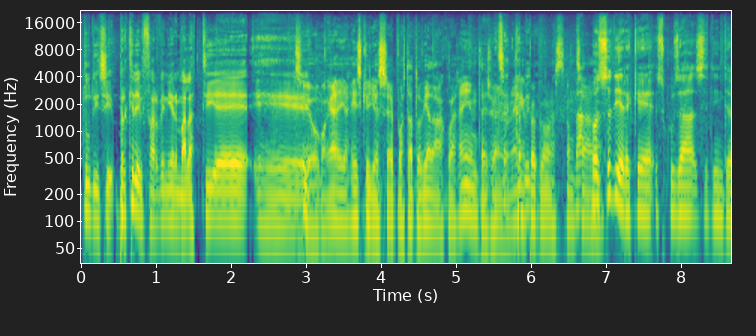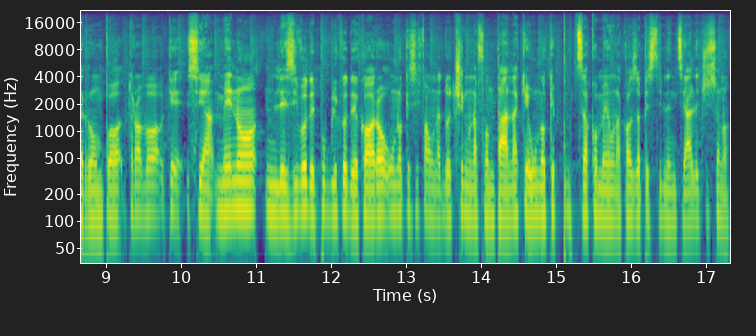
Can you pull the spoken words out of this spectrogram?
tu dici perché devi far venire malattie e... Sì, o magari il rischio di essere portato via dalla corrente, cioè Sì, non è capito. proprio una Ma stronzata. posso dire che, scusa se ti interrompo, trovo che sia meno lesivo del pubblico decoro uno che si fa una doccia in una fontana che uno che puzza come una cosa pestilenziale. Ci sono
